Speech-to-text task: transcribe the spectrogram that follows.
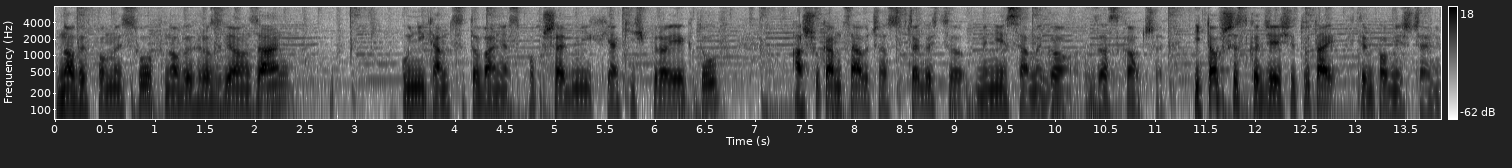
nowych pomysłów, nowych rozwiązań. Unikam cytowania z poprzednich jakichś projektów a szukam cały czas czegoś, co mnie samego zaskoczy. I to wszystko dzieje się tutaj, w tym pomieszczeniu.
